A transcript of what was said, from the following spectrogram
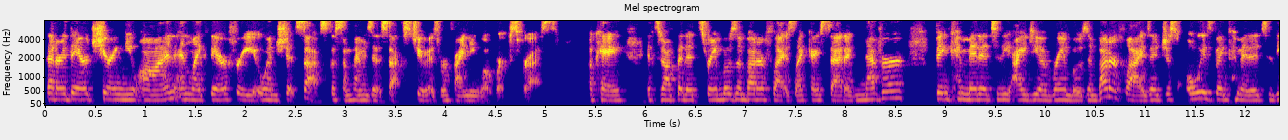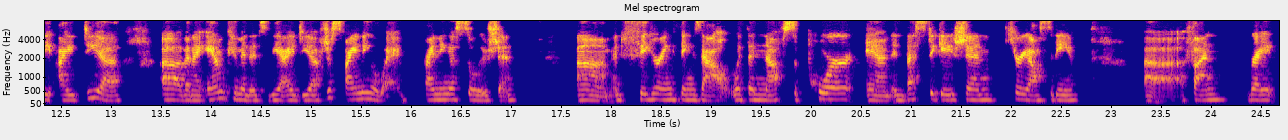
that are there cheering you on and like there for you when shit sucks. Because sometimes it sucks too as we're finding what works for us. Okay. It's not that it's rainbows and butterflies. Like I said, I've never been committed to the idea of rainbows and butterflies. I've just always been committed to the idea of, and I am committed to the idea of just finding a way, finding a solution, um, and figuring things out with enough support and investigation, curiosity, uh, fun, right?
